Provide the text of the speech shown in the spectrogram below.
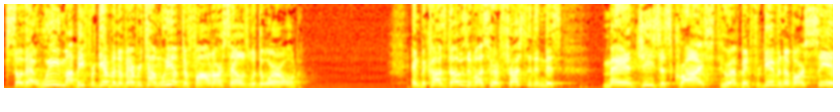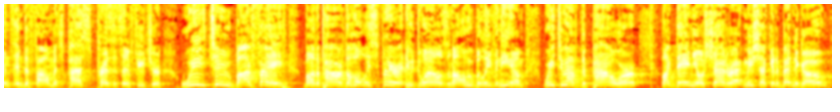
so that we might be forgiven of every time we have defiled ourselves with the world. And because those of us who have trusted in this man, Jesus Christ, who have been forgiven of our sins and defilements, past, present, and future, we too, by faith, by the power of the Holy Spirit who dwells in all who believe in him, we too have the power, like Daniel, Shadrach, Meshach, and Abednego,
